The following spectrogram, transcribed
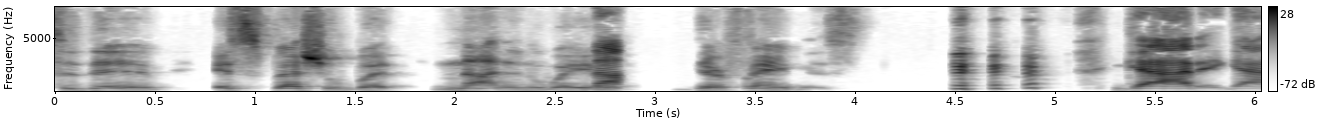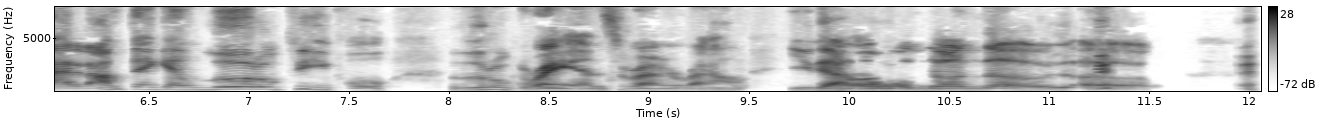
to them it's special, but not in a way Not- of they're famous. Got it, got it. I'm thinking little people, little grands running around. You got no, no, no. Uh,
